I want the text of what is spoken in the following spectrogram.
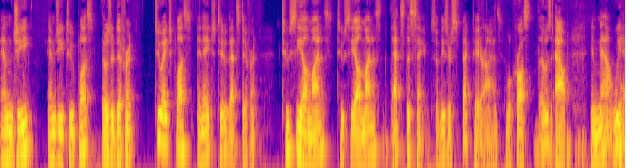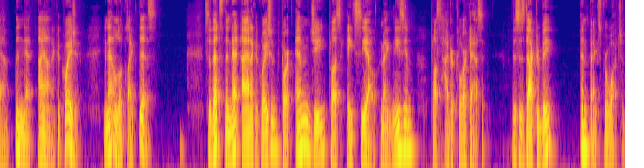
Mg, Mg2 plus, those are different. 2H plus and H2, that's different. 2Cl minus, 2Cl minus, that's the same. So these are spectator ions. We'll cross those out, and now we have the net ionic equation. And that'll look like this. So that's the net ionic equation for Mg plus HCl, magnesium plus hydrochloric acid. This is Dr. B, and thanks for watching.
